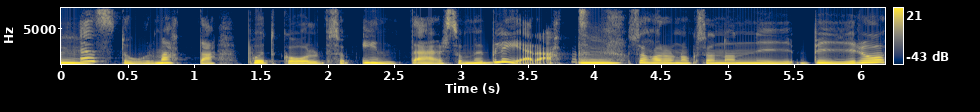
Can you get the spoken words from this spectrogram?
En stor matta på ett golv som inte är så möblerat. Så har hon också någon ny byrå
